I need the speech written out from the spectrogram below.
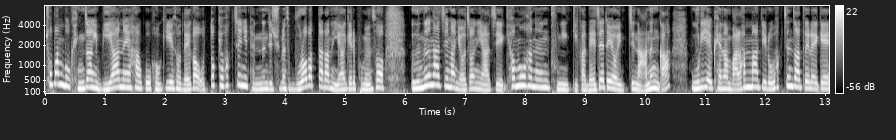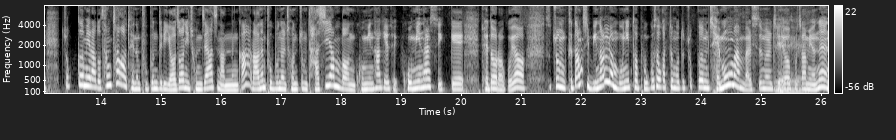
초반부 굉장히 미안해하고 거기에서 내가 어떻게 확진이 됐는지 주변에서 물어봤다라는 이야기를 보면서 은은하지만 여전히 아직 혐오하는 분위기가 내재되어 있지는 않은가 우리의 괜한 말 한마디로 확진자들에게 조금이라도 상처가 되는 부분들이 여전히 존재하진 않는가라는 부분을 전 좀 다시 한번 고민하게 되- 고민할 수 있게 되더라고요. 그래서 좀 그 당시 민원련 모니터 보고서 같은 것도 조금 제목만 말씀을 드려보자면은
